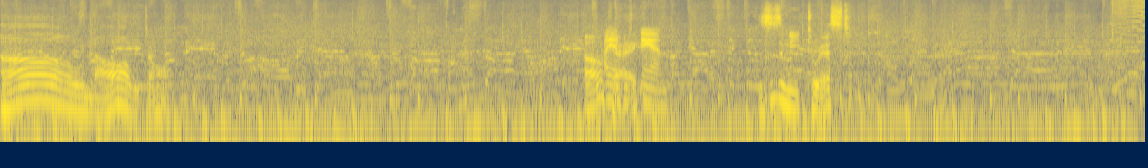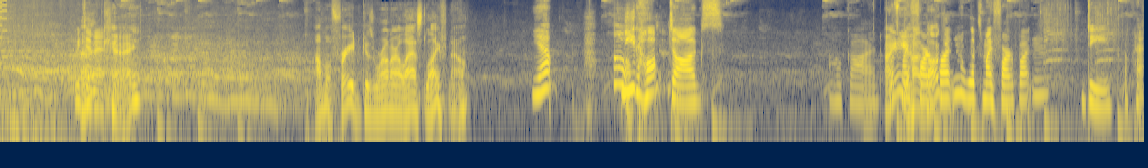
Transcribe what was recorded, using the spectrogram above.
Oh no, we don't. Okay. I understand. This is a neat twist. We did it. Okay. I'm afraid because we're on our last life now. Yep. Oh. Eat hot dogs. Oh god. I What's my fart dog. button? What's my fart button? D. Okay.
